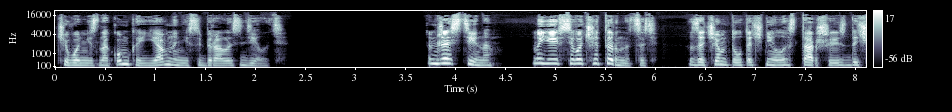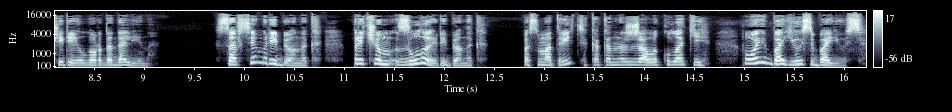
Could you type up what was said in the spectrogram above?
чего незнакомка явно не собиралась делать. «Джастина, но ей всего четырнадцать», — зачем-то уточнила старшая из дочерей лорда Долина. Совсем ребенок, причем злой ребенок. Посмотрите, как она сжала кулаки. Ой, боюсь, боюсь.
